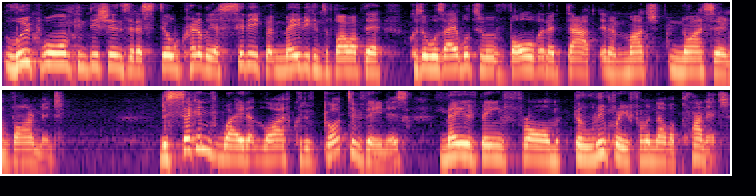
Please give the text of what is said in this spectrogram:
lukewarm conditions that are still incredibly acidic, but maybe can survive up there because it was able to evolve and adapt in a much nicer environment. The second way that life could have got to Venus may have been from delivery from another planet.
